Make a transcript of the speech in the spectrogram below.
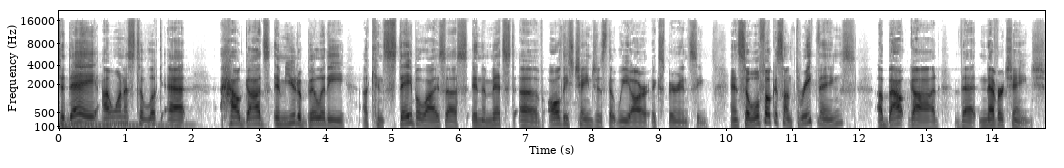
Today, I want us to look at how God's immutability uh, can stabilize us in the midst of all these changes that we are experiencing. And so we'll focus on three things about God that never change.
